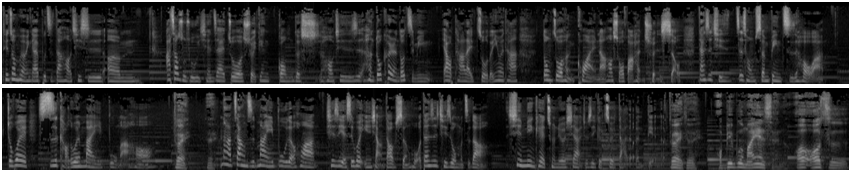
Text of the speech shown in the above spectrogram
听众朋友应该不知道哈，其实嗯，阿超叔叔以前在做水电工的时候，其实是很多客人都指名要他来做的，因为他动作很快，然后手法很纯熟。但是其实自从生病之后啊，就会思考都会慢一步嘛，哈。对对。那这样子慢一步的话，其实也是会影响到生活。但是其实我们知道，性命可以存留下来，就是一个最大的恩典了。对对，我并不埋怨神，我我只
